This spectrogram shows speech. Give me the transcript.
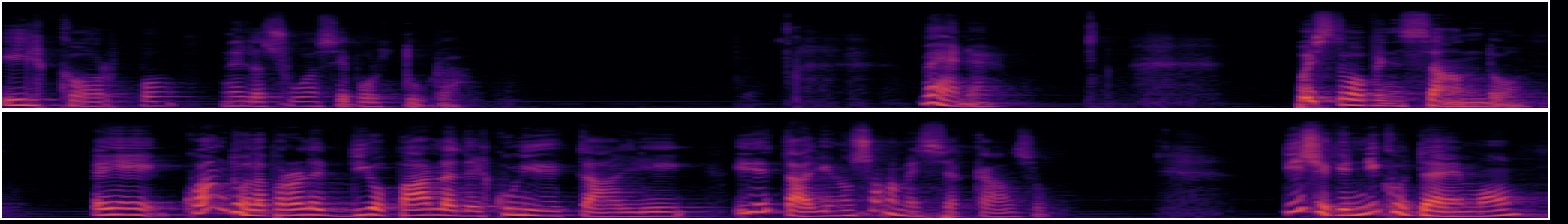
il corpo nella sua sepoltura. Bene, poi stavo pensando, e quando la parola di Dio parla di alcuni dettagli, i dettagli non sono messi a caso. Dice che Nicodemo,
